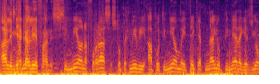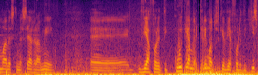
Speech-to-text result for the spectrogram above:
Άλλη μια καλή εμφάνιση. Σημείο αναφοράς στο παιχνίδι από τη μία ο Μεϊτέ και από την άλλη ο Πινέδα για τι δύο ομάδες στη μεσαία γραμμή. Ε, διαφορετικού διαμετρήματος και διαφορετικής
